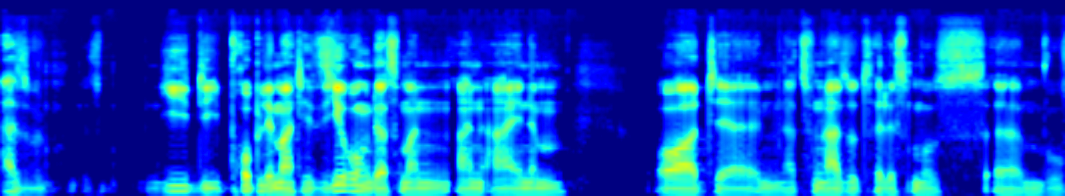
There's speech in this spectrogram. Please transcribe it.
also nie die Problematisierung, dass man an einem Ort, der im Nationalsozialismus, ähm, wo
